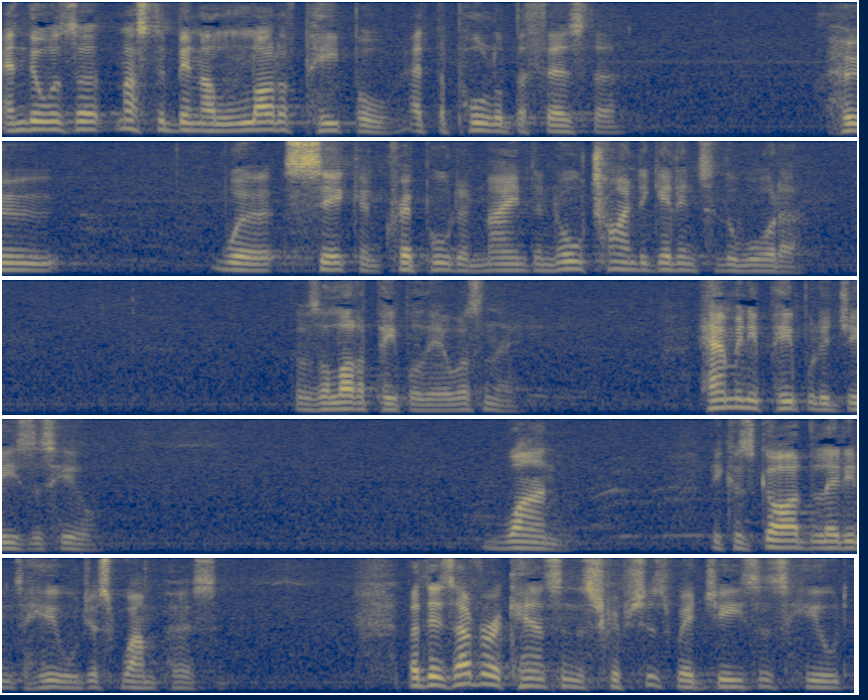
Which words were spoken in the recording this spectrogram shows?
And there was a, must have been a lot of people at the pool of Bethesda who were sick and crippled and maimed and all trying to get into the water. There was a lot of people there, wasn't there? How many people did Jesus heal? One. Because God led him to heal just one person. But there's other accounts in the scriptures where Jesus healed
